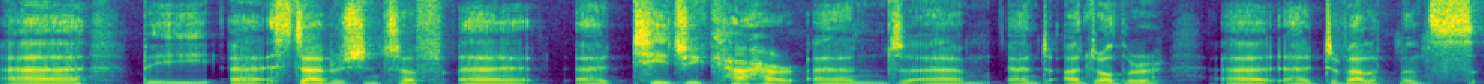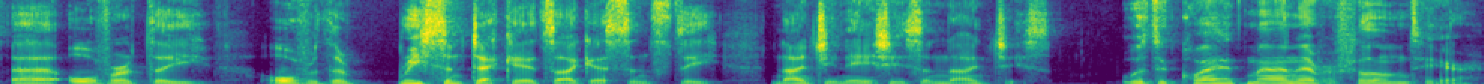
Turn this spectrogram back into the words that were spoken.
the uh, establishment of uh, uh, TG Ceathair and um, and and other uh, uh, developments uh, over the over the recent decades, I guess, since the 1980s and 90s. Was The Quiet Man ever filmed here?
